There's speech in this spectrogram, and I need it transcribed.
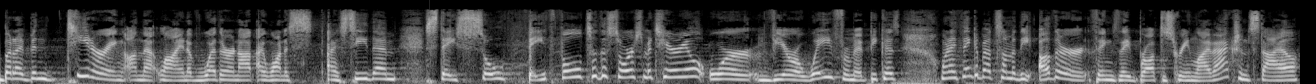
But I've been teetering on that line of whether or not I want to I see them stay so faithful to the source material or veer away from it. Because when I think about some of the other things they brought to screen live action style,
